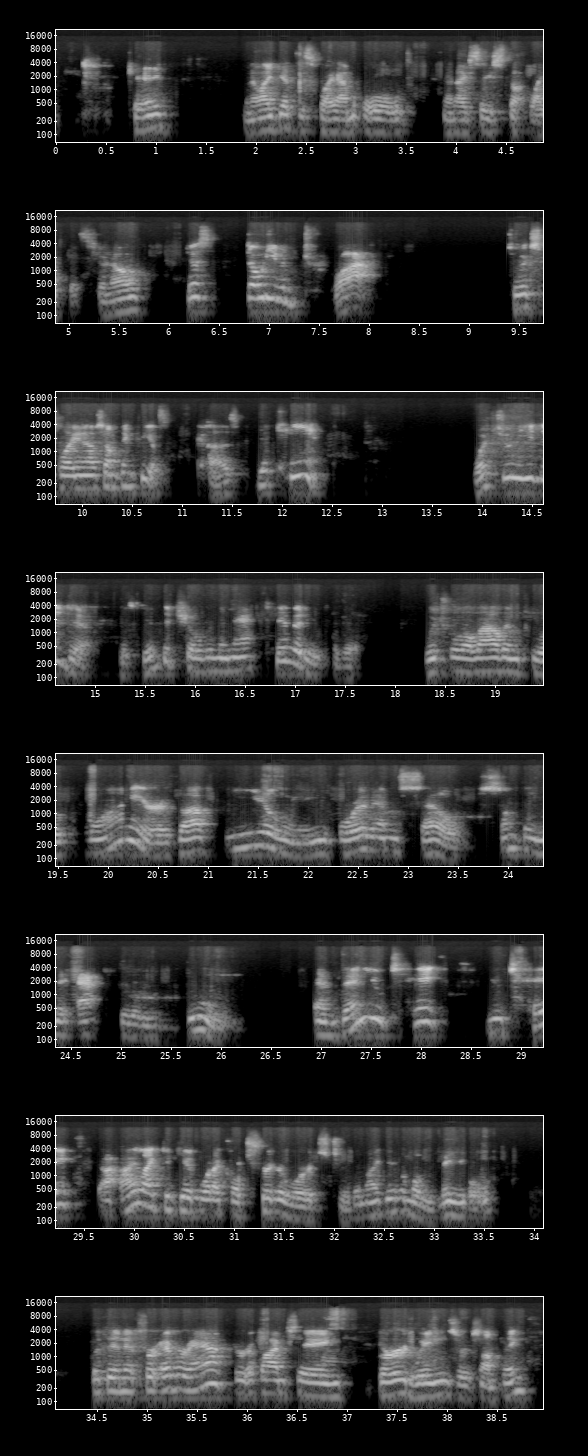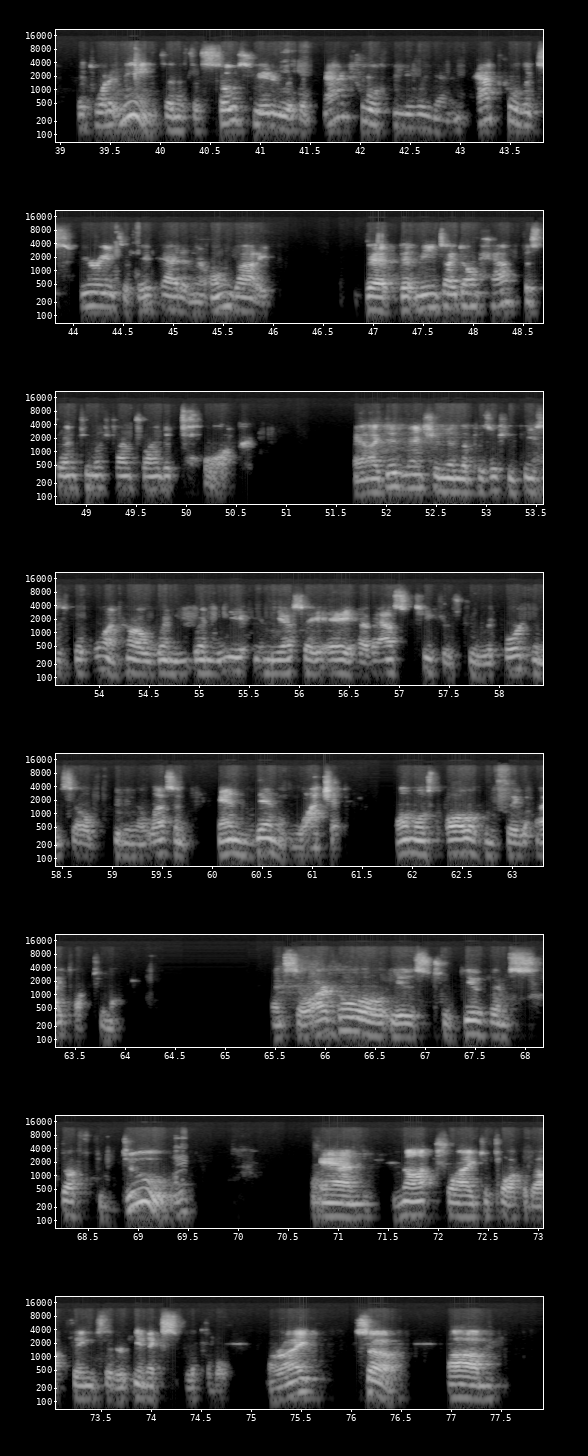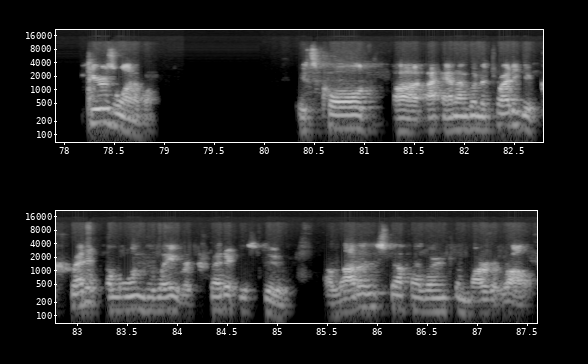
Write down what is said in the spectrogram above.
okay? You know, I get this why I'm old and I say stuff like this, you know? Just don't even try to explain how something feels because you can't. What you need to do is give the children an activity to do which will allow them to acquire the feeling for themselves, something they actually do. And then you take, you take, I, like to give what I call trigger words to them. I give them a label, but then if forever after, if I'm saying bird wings or something, it's what it means. And it's associated with an actual feeling and an actual experience that they've had in their own body that, that means I don't have to spend too much time trying to talk. And I did mention in the position pieces book one how when, when we in the SAA have asked teachers to record themselves giving a lesson and then watch it, almost all of them say, well, I talk too much. And so our goal is to give them stuff to do and not try to talk about things that are inexplicable. All right. So um, here's one of them. It's called, uh, and I'm going to try to give credit along the way where credit is due. A lot of the stuff I learned from Margaret Rowell.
